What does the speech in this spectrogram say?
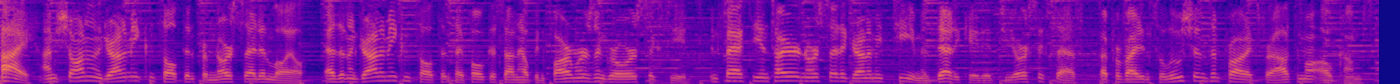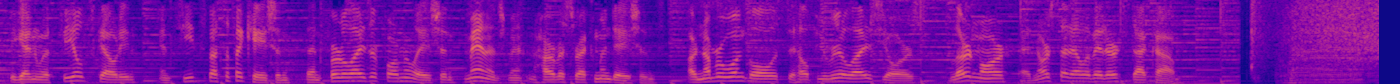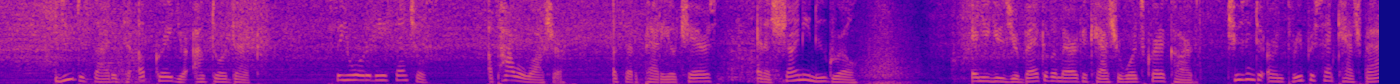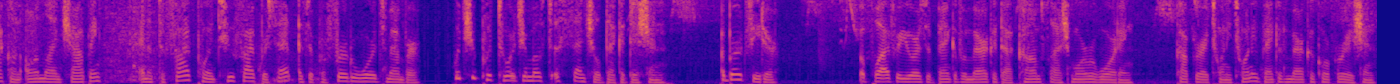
Hi, I'm Sean, an agronomy consultant from Northside and Loyal. As an agronomy consultant, I focus on helping farmers and growers succeed. In fact, the entire Northside agronomy team is dedicated to your success by providing solutions and products for optimal outcomes, beginning with field scouting and seed specification, then fertilizer formulation, management, and harvest recommendations. Our number one goal is to help you realize yours. Learn more at northsideelevator.com. You decided to upgrade your outdoor deck. So you ordered the essentials a power washer, a set of patio chairs, and a shiny new grill. And you use your Bank of America Cash Rewards credit card, choosing to earn 3% cash back on online shopping and up to 5.25% as a preferred rewards member, which you put towards your most essential deck addition a bird feeder. Apply for yours at bankofamerica.com slash more rewarding. Copyright 2020 Bank of America Corporation.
